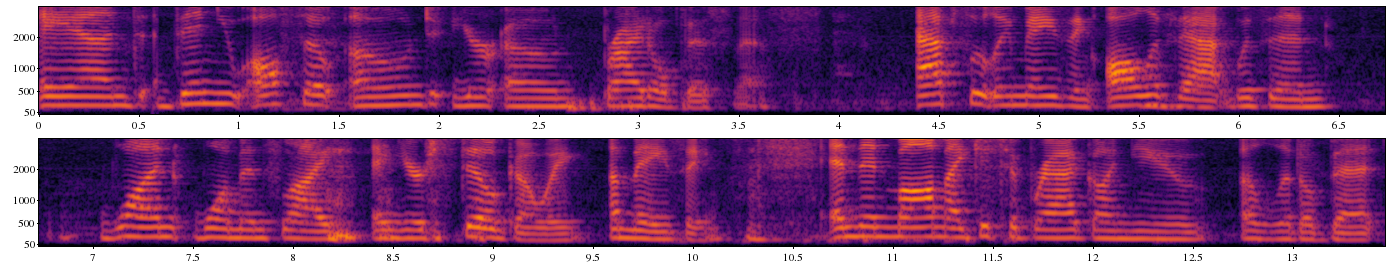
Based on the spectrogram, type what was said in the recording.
And then you also owned your own bridal business. Absolutely amazing. All of that was in one woman's life, and you're still going. Amazing. And then, Mom, I get to brag on you a little bit.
